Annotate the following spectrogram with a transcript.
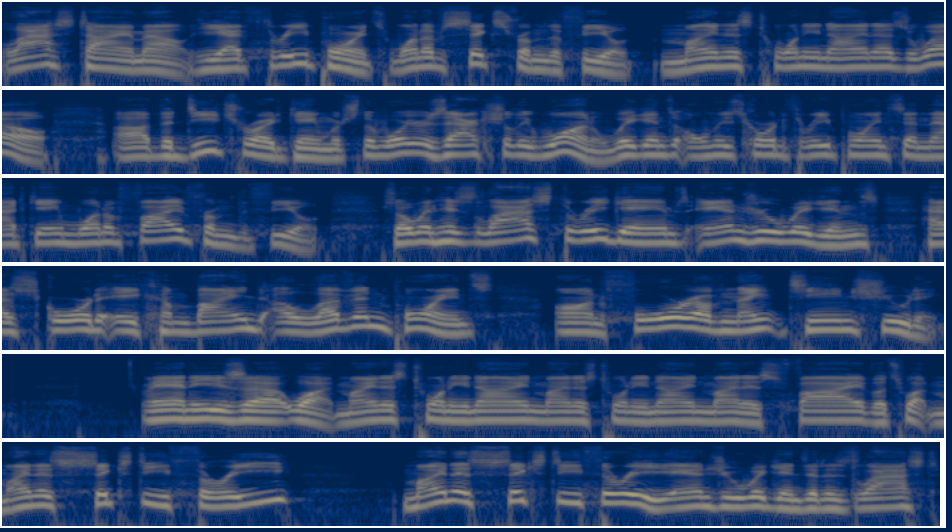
Last time out, he had three points, one of six from the field, minus 29 as well. Uh, the Detroit game, which the Warriors actually won, Wiggins only scored three points in that game, one of five from the field. So in his last three games, Andrew Wiggins has scored a combined 11 points on 4 of 19 shooting. And he's, uh, what, minus 29, minus 29, minus 5. That's what, minus 63? Minus 63, Andrew Wiggins in his last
